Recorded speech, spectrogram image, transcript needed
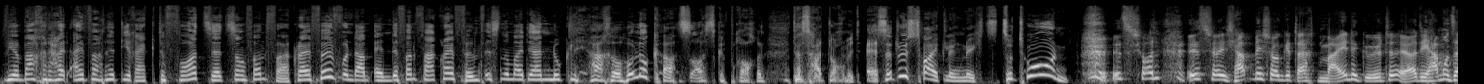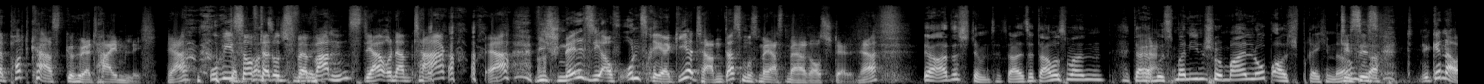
wir machen halt einfach eine direkte Fortsetzung von Far Cry 5 und am Ende von Far Cry 5 ist nun mal der nukleare Holocaust ausgebrochen. Das hat doch mit Asset Recycling nichts zu tun. Ist schon, ist schon, ich habe mir schon gedacht, meine Güte, ja, die haben unseren Podcast gehört heimlich, ja. Ubisoft hat uns verwandt, ja, und am Tag, ja, wie schnell sie auf uns reagiert haben, das muss man erstmal herausstellen, ja. Ja, das stimmt. Also da muss man, daher ja. muss man ihnen schon mal ein Lob aussprechen. Ne? Das ist, genau.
